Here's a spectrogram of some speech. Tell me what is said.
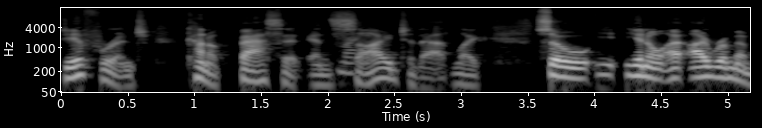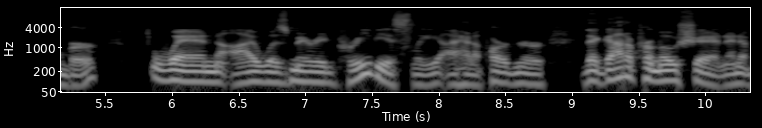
different kind of facet and side to that. Like, so, you know, I, I remember when I was married previously, I had a partner that got a promotion and it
